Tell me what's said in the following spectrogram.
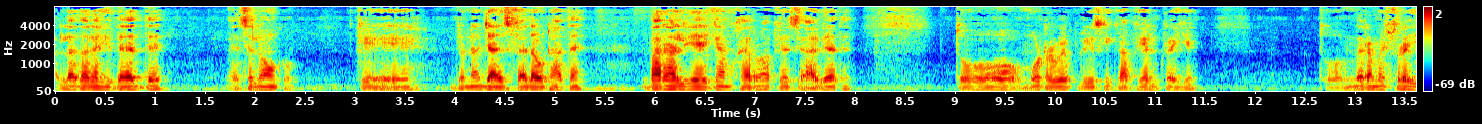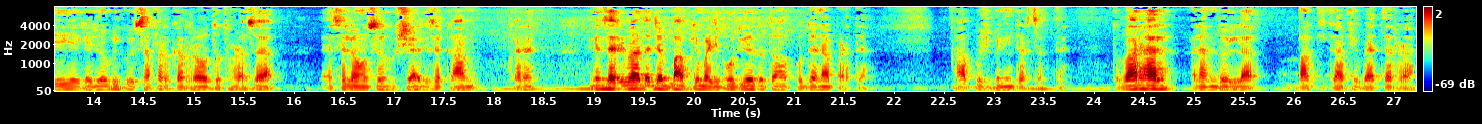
अल्लाह ताला हिदायत दे ऐसे लोगों को कि जो नाजायज़ फ़ायदा उठाते हैं। बहरहाल ये है कि हम खैर वाफिया से आ गए थे तो मोटरवे पुलिस की काफ़ी हेल्प रही है। तो मेरा मशवरा यही है कि जो भी कोई सफ़र कर रहा हो तो थोड़ा सा ऐसे लोगों से होशियारी से काम करें। लेकिन ज़रूरी बात है जब आपकी मजबूरी है तो, तो आपको देना पड़ता है। आप कुछ भी नहीं कर सकते। तो बहरहाल अलहमदिल्ला बाकी काफ़ी बेहतर रहा।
